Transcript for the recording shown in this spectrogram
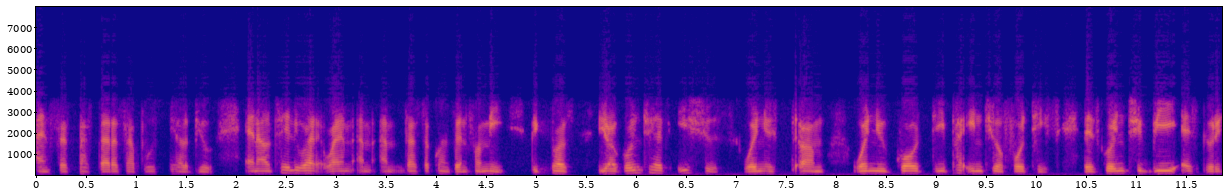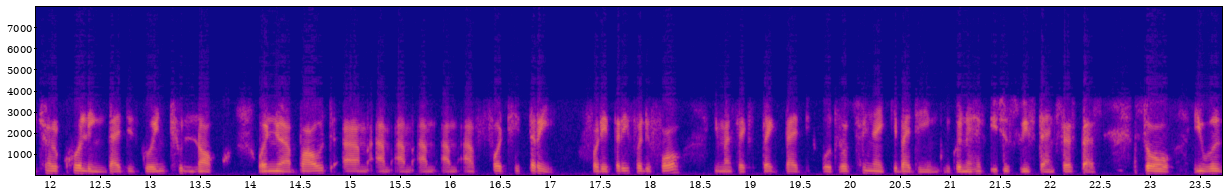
ancestors that are supposed to help you. And i'll tell you why, why I'm, I'm, I'm that's a concern for me because you are going to have issues when you um when you go deeper into your 40s there's going to be a spiritual calling that is going to knock when you're about um um um um, um, um 43 43 44 you must expect that o tlo tshwenya ke badimo. you're going to have issues with the ancestors so you will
